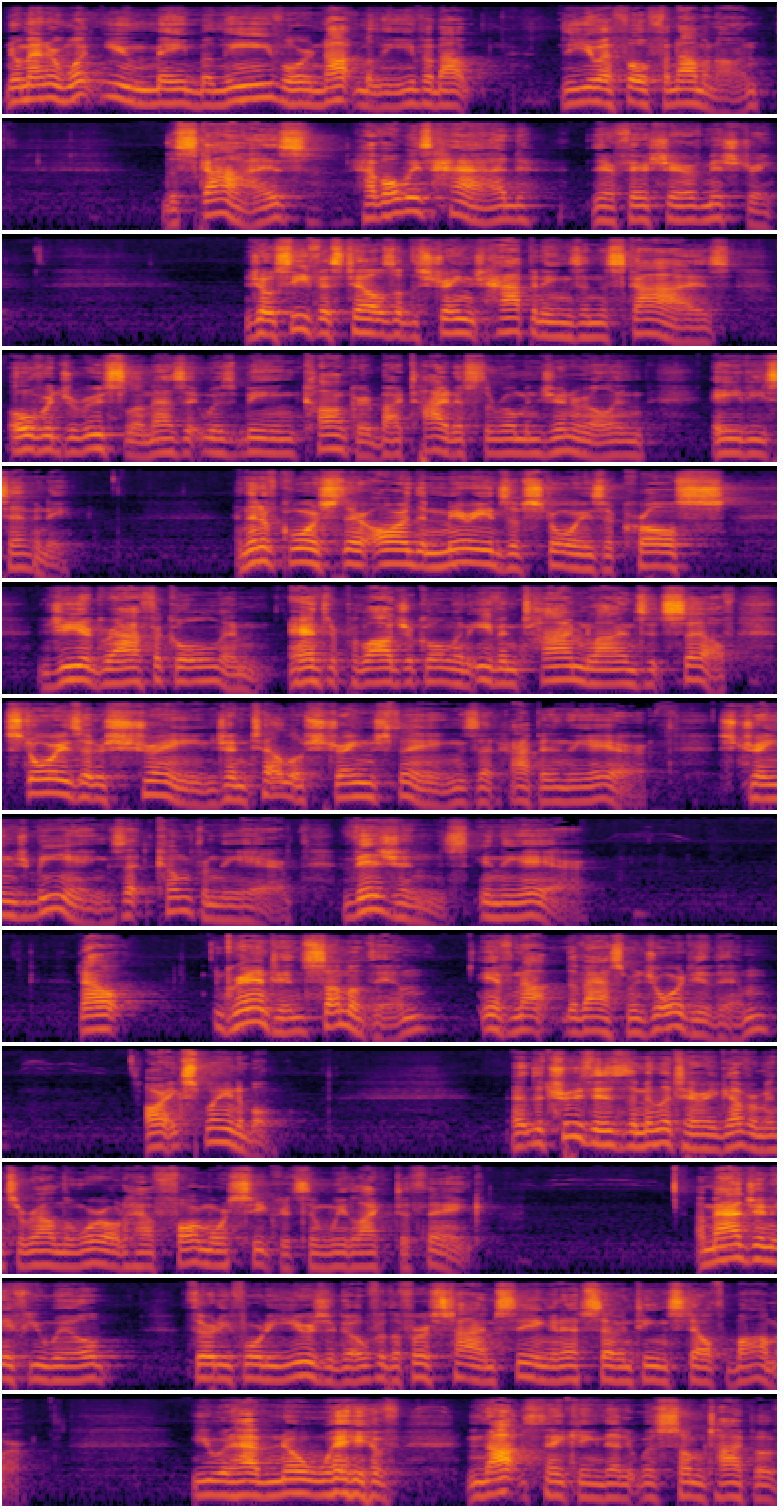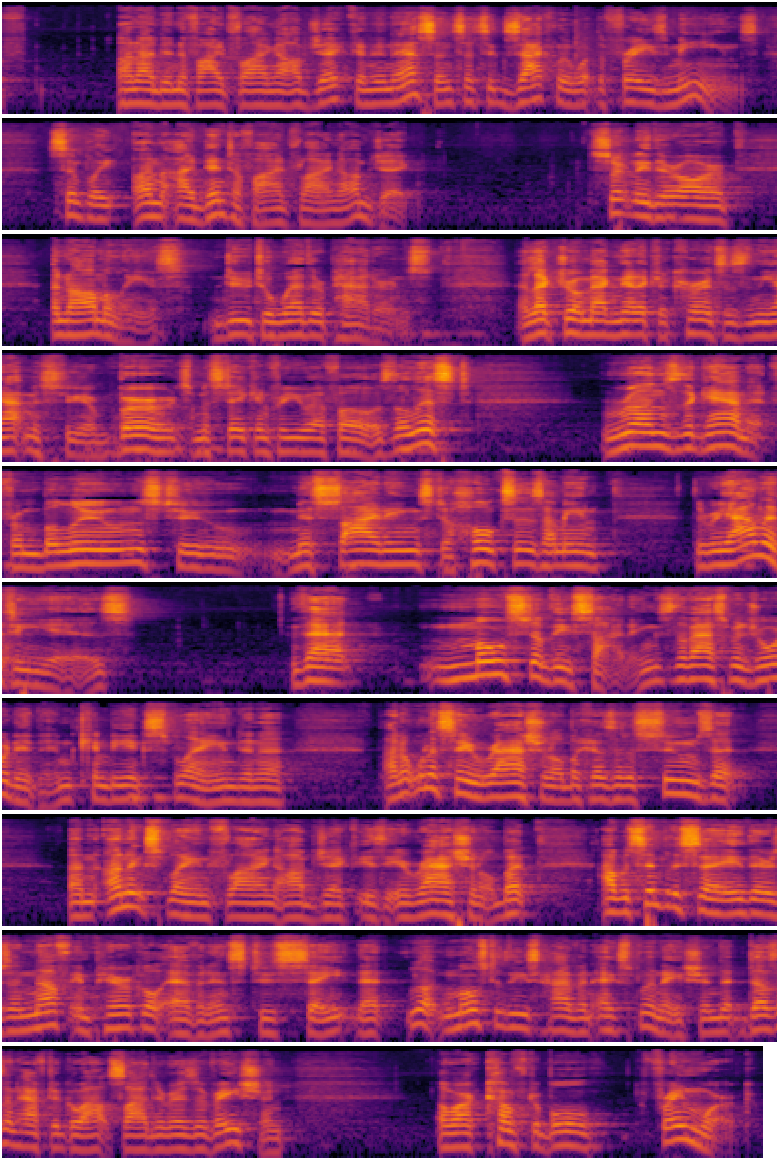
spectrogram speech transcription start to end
No matter what you may believe or not believe about the UFO phenomenon, the skies have always had their fair share of mystery. Josephus tells of the strange happenings in the skies over Jerusalem as it was being conquered by Titus, the Roman general, in AD 70. And then, of course, there are the myriads of stories across geographical and anthropological and even timelines itself. Stories that are strange and tell of strange things that happen in the air, strange beings that come from the air, visions in the air. Now, granted, some of them, if not the vast majority of them, are explainable. Uh, the truth is, the military governments around the world have far more secrets than we like to think. Imagine, if you will, 30, 40 years ago for the first time seeing an F 17 stealth bomber. You would have no way of not thinking that it was some type of unidentified flying object, and in essence, that's exactly what the phrase means simply unidentified flying object. Certainly, there are anomalies due to weather patterns, electromagnetic occurrences in the atmosphere, birds mistaken for UFOs. The list runs the gamut from balloons to missightings to hoaxes. I mean, the reality is that most of these sightings, the vast majority of them, can be explained in a, I don't want to say rational because it assumes that an unexplained flying object is irrational, but I would simply say there's enough empirical evidence to say that, look, most of these have an explanation that doesn't have to go outside the reservation of our comfortable framework.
